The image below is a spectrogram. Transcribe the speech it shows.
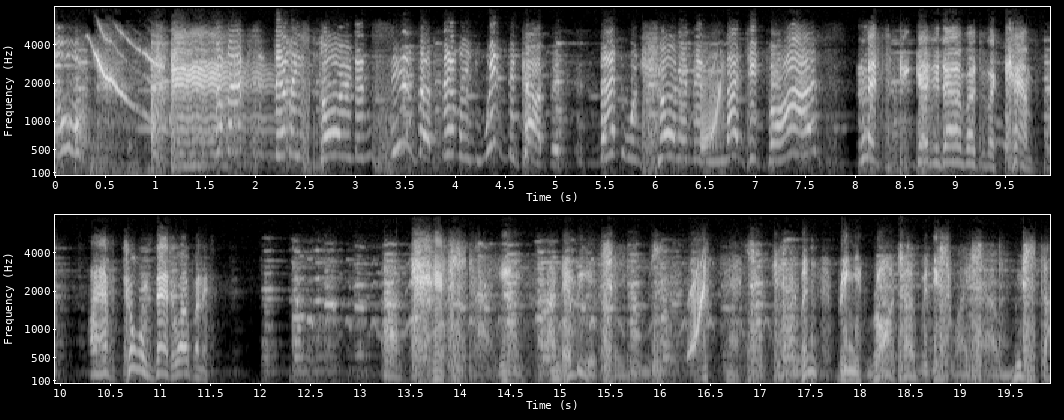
Oh. Perhaps there is gold and silver buried with the carpet. That would surely be magic for us. Let's get it over to the camp. I have tools there to open it. A chest, eh? And heavy it seems. That's it, gentlemen. Bring it right over this way so Mr.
